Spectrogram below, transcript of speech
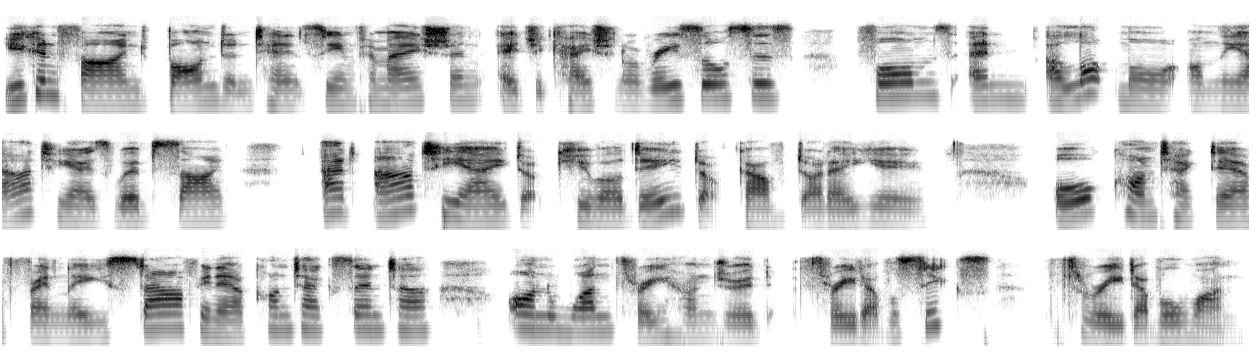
You can find bond and tenancy information, educational resources, forms and a lot more on the RTA's website at rta.qld.gov.au or contact our friendly staff in our contact centre on 1300 366 311.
